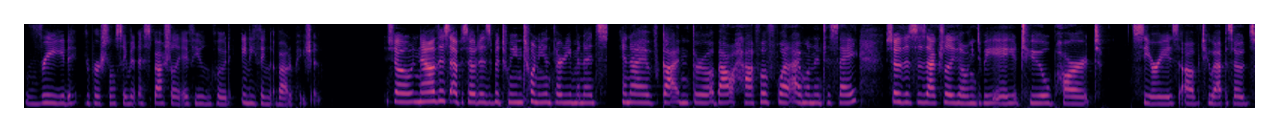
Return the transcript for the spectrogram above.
read your personal statement, especially if you include anything about a patient. So now this episode is between 20 and 30 minutes, and I've gotten through about half of what I wanted to say. So this is actually going to be a two part series of two episodes.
